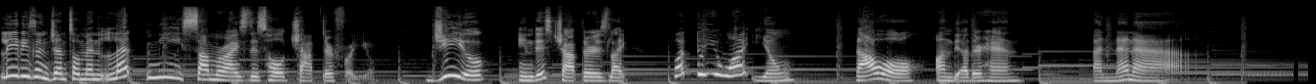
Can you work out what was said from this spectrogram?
Ladies and gentlemen, let me summarize this whole chapter for you. Jiuk in this chapter is like, What do you want, Young? Dao, on the other hand, banana.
